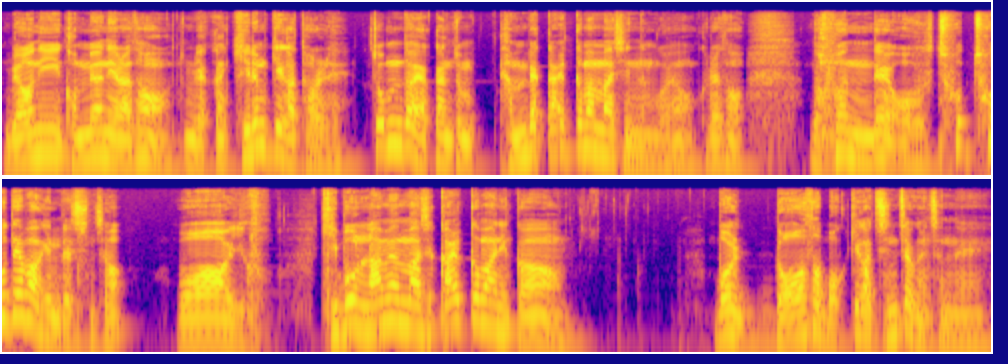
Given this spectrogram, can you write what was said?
면이 겉면이라서 좀 약간 기름기가 덜해. 좀 더 약간 좀 담배 깔끔한 맛이 있는 거예요. 그래서 넣어봤는데 어, 초, 초대박인데 진짜? 와 이거 기본 라면 맛이 깔끔하니까 뭘 넣어서 먹기가 진짜 괜찮네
